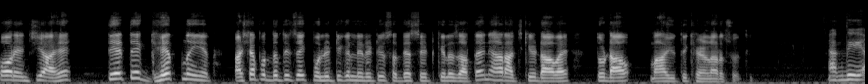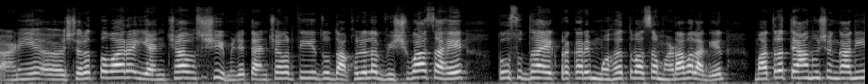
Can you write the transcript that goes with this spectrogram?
पवार यांची आहे. ते ते घेत नाहीयेत. अशा पद्धतीचं एक पॉलिटिकल नेरेटिव्ह सध्या सेट केलं जात आहे आणि हा राजकीय डाव आहे. तो डाव महायुती खेळणारच होती. अगदी. आणि शरद पवार यांच्याशी म्हणजे त्यांच्यावरती जो दाखवलेला विश्वास आहे तो सुद्धा एक प्रकारे महत्त्वाचा म्हणावा लागेल. मात्र त्या अनुषंगाने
